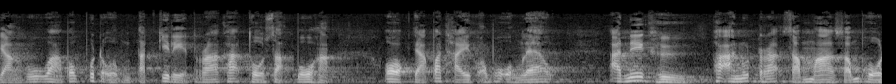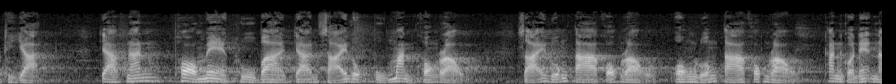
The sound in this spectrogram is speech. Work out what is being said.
อย่างรู้ว่าพระพุทธองค์ตัดกิเลสราคะโทสะโบหะ ออกจากพระทัยของพระองค์แล้ว อันนี้คือพระอนุตตรสัมมาสัมโพธิญาณจากนั้นพ่อแม่ครูบาอาจารย์สายหลวงปู่มั่นของเรา สายหลวงตาของเรา องค์หลวงตาของเรา ท่านก็แนะน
